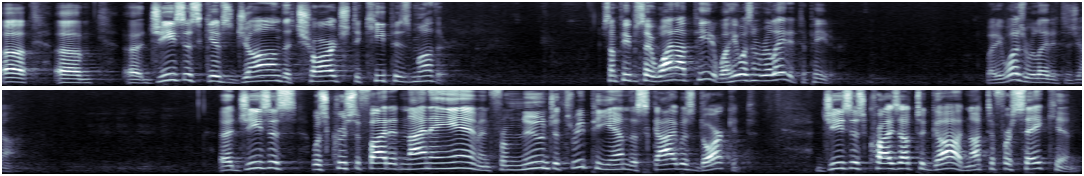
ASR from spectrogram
Uh, um, uh, Jesus gives John the charge to keep his mother. Some people say, why not Peter? Well, he wasn't related to Peter, but he was related to John. Uh, Jesus was crucified at 9 a.m. and from noon to 3 p.m. the sky was darkened. Jesus cries out to God not to forsake him.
